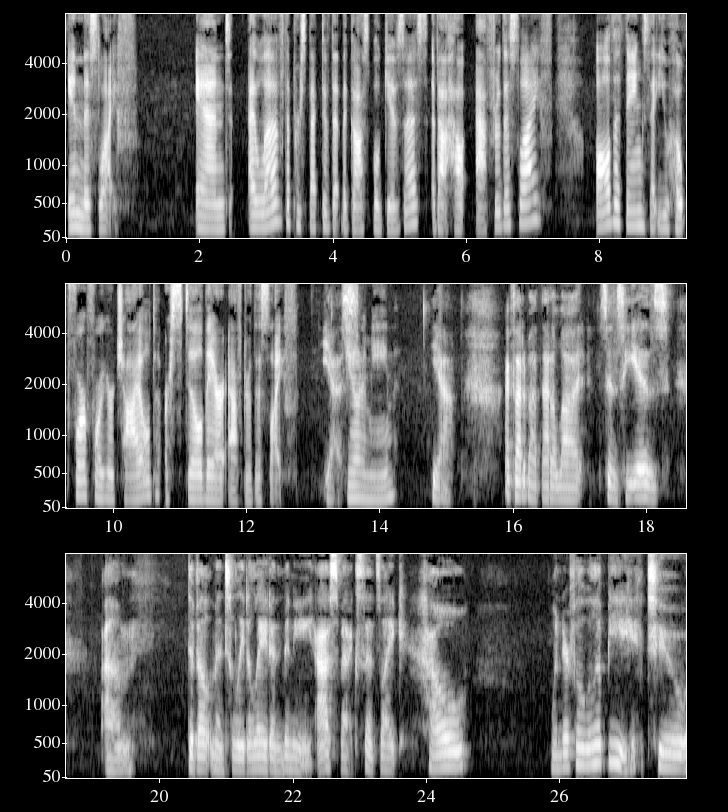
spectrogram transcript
in this life. And I love the perspective that the gospel gives us about how after this life, all the things that you hope for for your child are still there after this life. Yes. Do you know what I mean? Yeah. I've thought about that a lot since he is um, developmentally delayed in many aspects. That's like, how wonderful will it be to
